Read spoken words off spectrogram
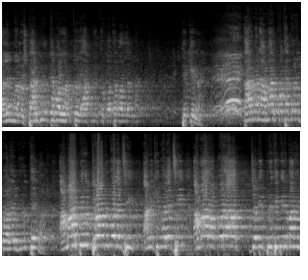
আলেম মানুষ, তার বিরুদ্ধে বললাম, তো আপনি তো কথা বললেন না। ঠিক না। তার মানে আমার কথা কোনো দলের বিরুদ্ধে না। আমার বিরুদ্ধে আমি বলেছি, আমি কি বলেছি? আমার অপরাধ যদি পৃথিবীর মানুষ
